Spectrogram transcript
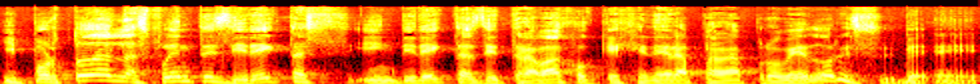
y por todas las fuentes directas e indirectas de trabajo que genera para proveedores. Ve- eh,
